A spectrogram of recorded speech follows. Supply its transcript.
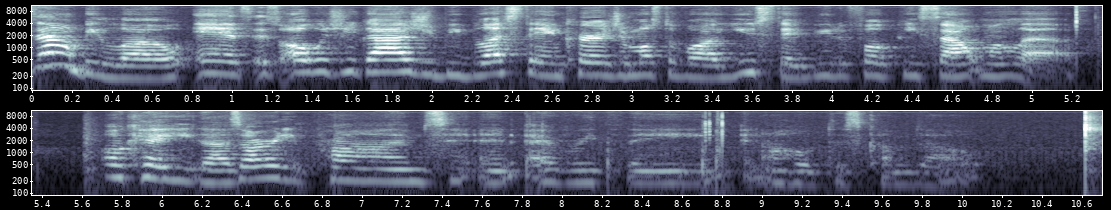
down below. And as always, you guys, you be blessed, stay encouraged, and most of all, you stay beautiful. Peace out, one love. Okay, you guys, already primed and everything, and I hope this comes out.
